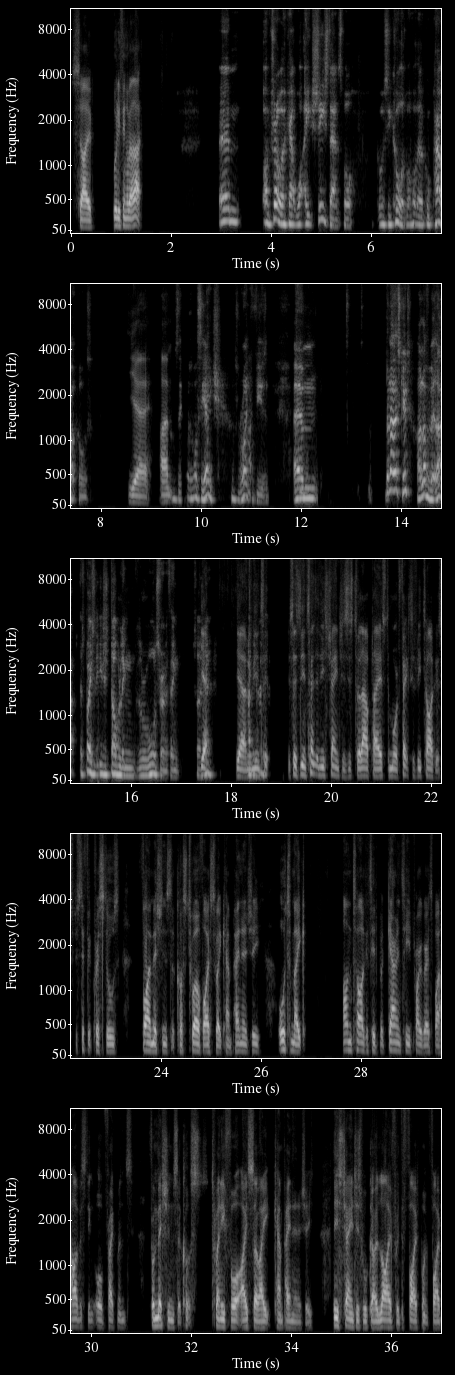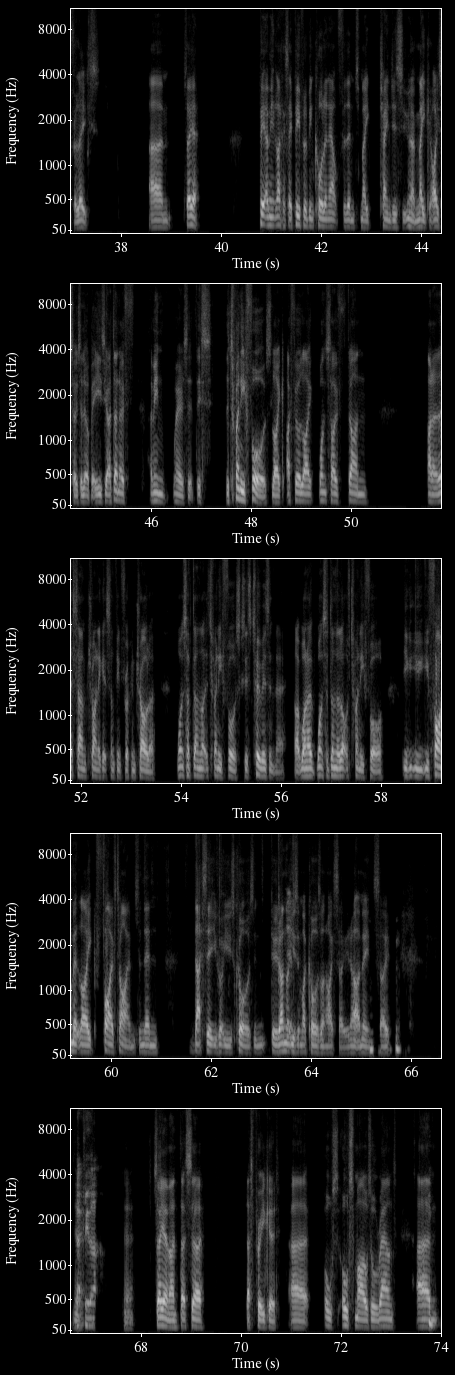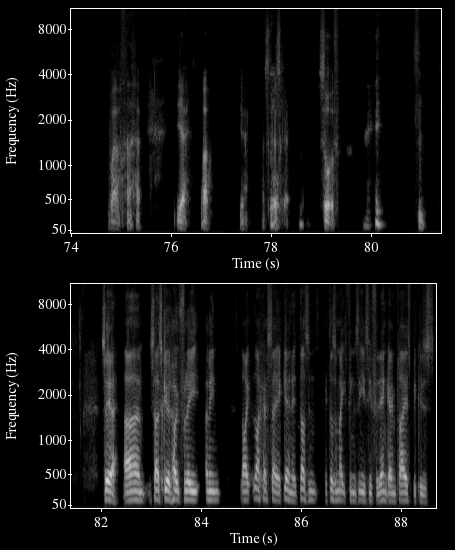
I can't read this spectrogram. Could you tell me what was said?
So, what do you think about that? Um, I'm trying to work out what HC stands for. Obviously, cores, but I thought they were called power cores. Yeah. Um, What's the, what's the H? That's right confusing. Um, but no, that's good. I love a bit of that. It's basically just doubling the rewards for everything. So Yeah. yeah, yeah, I mean, the Happy intent, it says the intent of these changes is to allow players to more effectively target specific crystals via missions that cost 12 ISO 8 campaign energy, or to make untargeted but guaranteed progress by harvesting orb fragments from missions that cost 24 ISO 8 campaign energy. These changes will go live with the 5.5 release. Um, so yeah, I mean, like I say, people have been calling out for them to make changes, you know, make ISOs a little bit easier. I don't know if, I mean, where is it? This, the 24s, like, I feel like once I've done, I don't know, let's say I'm trying to get something for a controller. Once I've done like the 24s, because there's two, isn't there? Like, when I, once I've done a lot of 24, you, you, you farm it like five times and then that's it. You've got to use cores. And dude, I'm not yeah. using my cores on ISO, you know what I mean? So, yeah. exactly that. Yeah. So, yeah, man, that's, uh, that's pretty good. Uh, all all smiles all round. Um, well, yeah, well, yeah, that's, that's good. Sort of. so yeah, um, so that's good. Hopefully, I mean, like like I say again, it doesn't it doesn't make things easier for the end game players because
